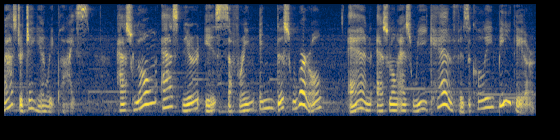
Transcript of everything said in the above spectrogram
Master Cheng Yen replies, as long as there is suffering in this world, and as long as we can physically be there,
